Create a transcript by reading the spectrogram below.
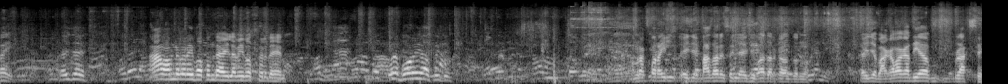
ভাই এই যে আম করে প্রথম এই বছর দেখেন। ওই বড়ই আছে এই আমরা করাই এই যে বাজারে চলে যাইছি বাজার করার জন্য। এই যে বাগা বাগা দিয়া রাখছে।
